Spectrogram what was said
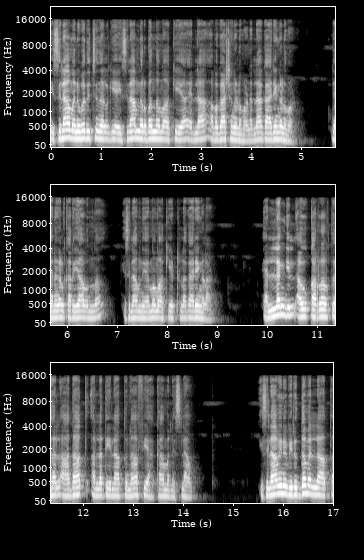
ഇസ്ലാം അനുവദിച്ച് നൽകിയ ഇസ്ലാം നിർബന്ധമാക്കിയ എല്ലാ അവകാശങ്ങളുമാണ് എല്ലാ കാര്യങ്ങളുമാണ്. ജനങ്ങൾക്കറിയാവുന്ന ഇസ്ലാം നിയമമാക്കിയിട്ടുള്ള കാര്യങ്ങളാണ്. അല്ലെങ്കിൽ ഔ കറർത്ത് ഹൽ ആദാത്ത് അല്ലത്തി ലാ തുനാഫി അഹ്കാം അൽ ഇസ്ലാം. ഇസ്ലാമിന് വിരുദ്ധമല്ലാത്ത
